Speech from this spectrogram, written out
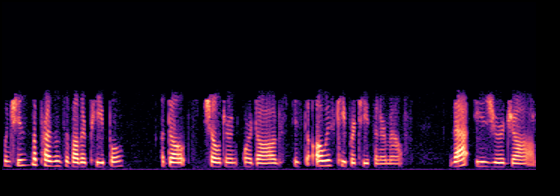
when she's in the presence of other people, adults, children, or dogs, is to always keep her teeth in her mouth. That is your job.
